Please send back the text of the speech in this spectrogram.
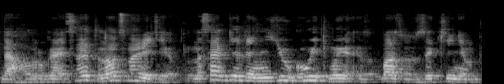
Да, он ругается на это, но вот смотрите, на самом деле new GUID мы в базу закинем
